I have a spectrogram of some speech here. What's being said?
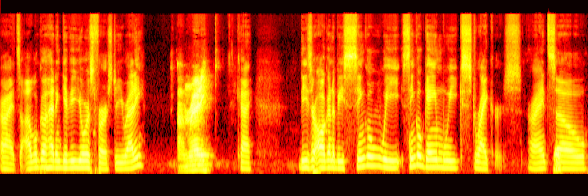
All right. So I will go ahead and give you yours first. Are you ready? I'm ready. Okay. These are all going to be single week, single game week strikers. All right. So,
